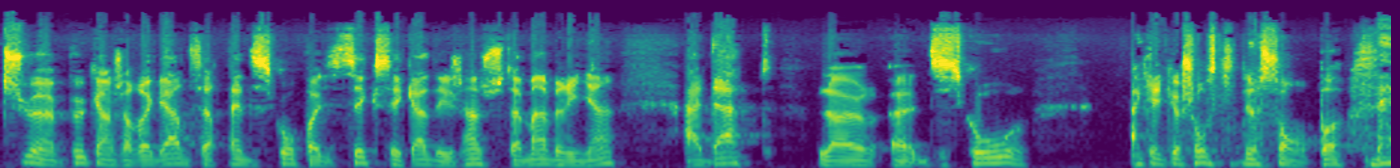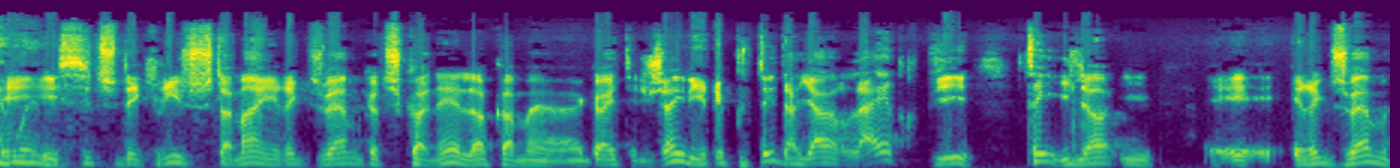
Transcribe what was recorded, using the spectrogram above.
tue un peu quand je regarde certains discours politiques, c'est quand des gens justement brillants adaptent leur euh, discours à quelque chose qu'ils ne sont pas. Ben et, oui. et si tu décris justement Éric Duhem que tu connais là comme un gars intelligent, il est réputé d'ailleurs l'être. Puis, tu sais, il a, il, et- Éric Duhem,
